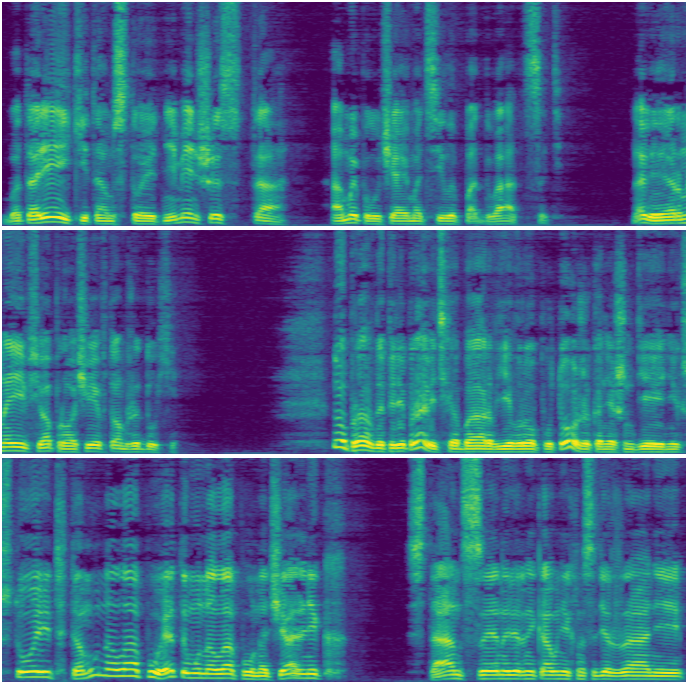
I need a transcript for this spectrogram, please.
Батарейки там стоят не меньше ста а мы получаем от силы по двадцать. Наверное, и все прочее в том же духе. Но, правда, переправить хабар в Европу тоже, конечно, денег стоит. Тому на лапу, этому на лапу начальник. Станция наверняка у них на содержании.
